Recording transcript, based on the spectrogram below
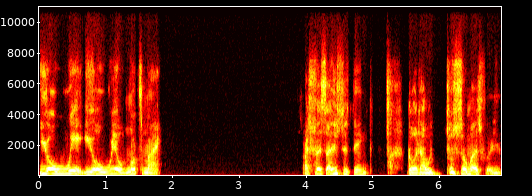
Your way, your will, not mine. At first, I used to think, God, I would do so much for you.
